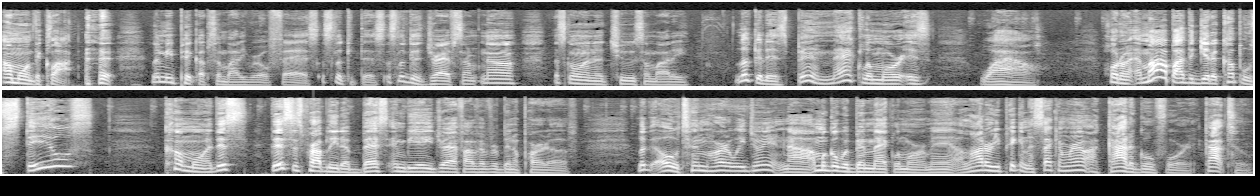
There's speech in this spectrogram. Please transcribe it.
I'm on the clock. Let me pick up somebody real fast. Let's look at this. Let's look at the draft. Some no, let's go in and choose somebody. Look at this. Ben McLemore is wow. Hold on, am I about to get a couple steals? Come on, this this is probably the best NBA draft I've ever been a part of. Look, oh, Tim Hardaway Jr. Nah, I'm gonna go with Ben McLemore, man. A lottery pick in the second round, I gotta go for it. Got to.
